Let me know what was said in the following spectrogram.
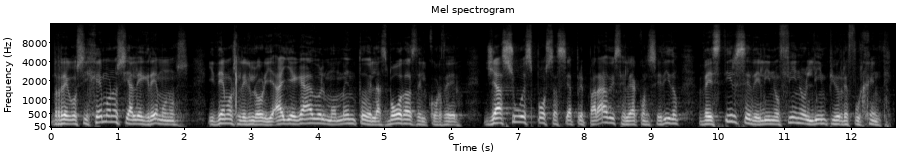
Regocijémonos y alegrémonos y démosle gloria. Ha llegado el momento de las bodas del Cordero. Ya su esposa se ha preparado y se le ha concedido vestirse de lino fino, limpio y refulgente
